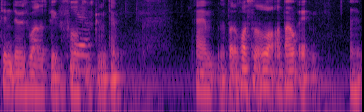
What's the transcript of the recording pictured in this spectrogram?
didn't do as well as people thought it was going to do. Um, but there wasn't a lot about it um,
